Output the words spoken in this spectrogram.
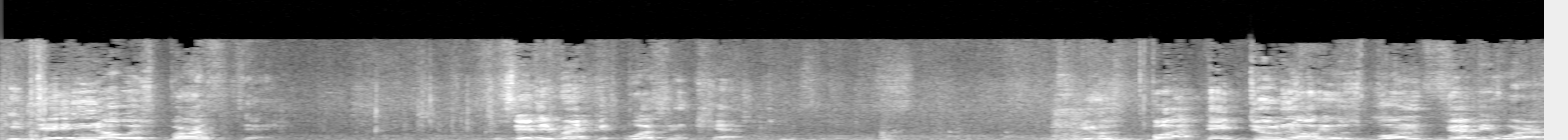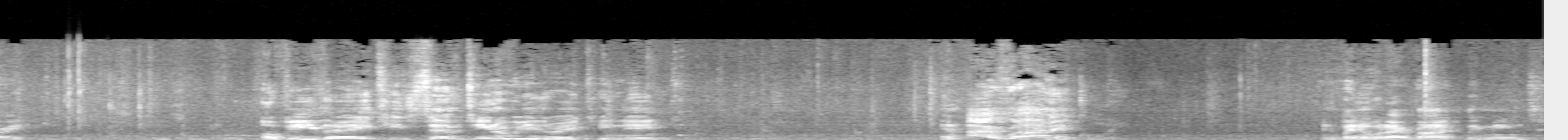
He didn't know his birthday because the record wasn't kept. He was, but they do know he was born in February of either 1817 or either 1818. And ironically, anybody know what ironically means?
